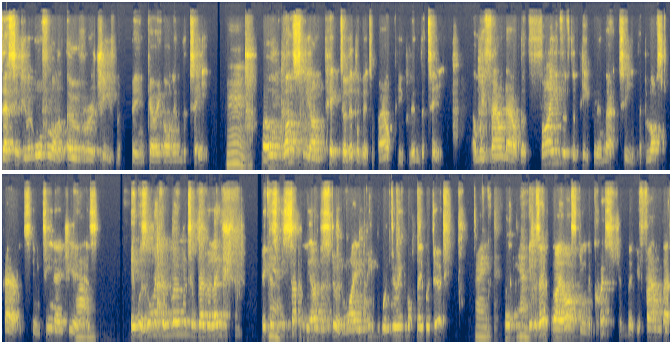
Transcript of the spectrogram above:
there seemed to be an awful lot of overachievement being going on in the team. Mm. Well, once we unpicked a little bit about people in the team, and we found out that five of the people in that team had lost parents in teenage years. Wow. It was like a moment of revelation because yeah. we suddenly understood why people were doing what they were doing. Right. Yeah. It was only by asking the question that you found that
